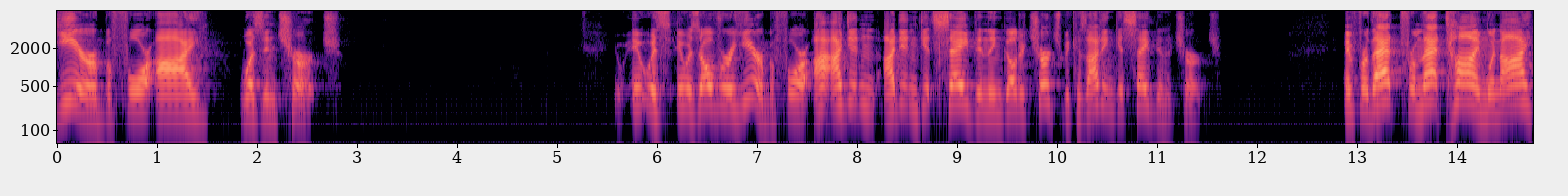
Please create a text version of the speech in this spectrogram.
year before I was in church. It was, it was over a year before I, I, didn't, I didn't get saved and then go to church because I didn't get saved in a church. And for that, from that time when I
